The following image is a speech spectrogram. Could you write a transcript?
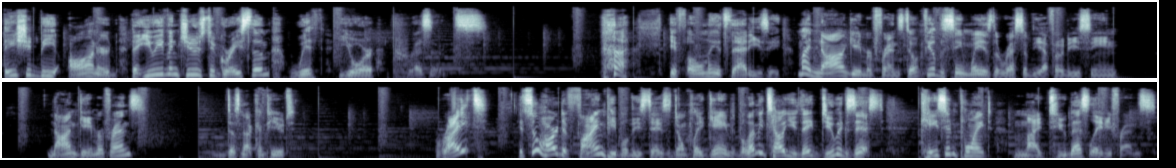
They should be honored that you even choose to grace them with your presence. Ha! If only it's that easy. My non gamer friends don't feel the same way as the rest of the FOD scene. Non gamer friends? Does not compute. Right? It's so hard to find people these days that don't play games, but let me tell you, they do exist. Case in point, my two best lady friends.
